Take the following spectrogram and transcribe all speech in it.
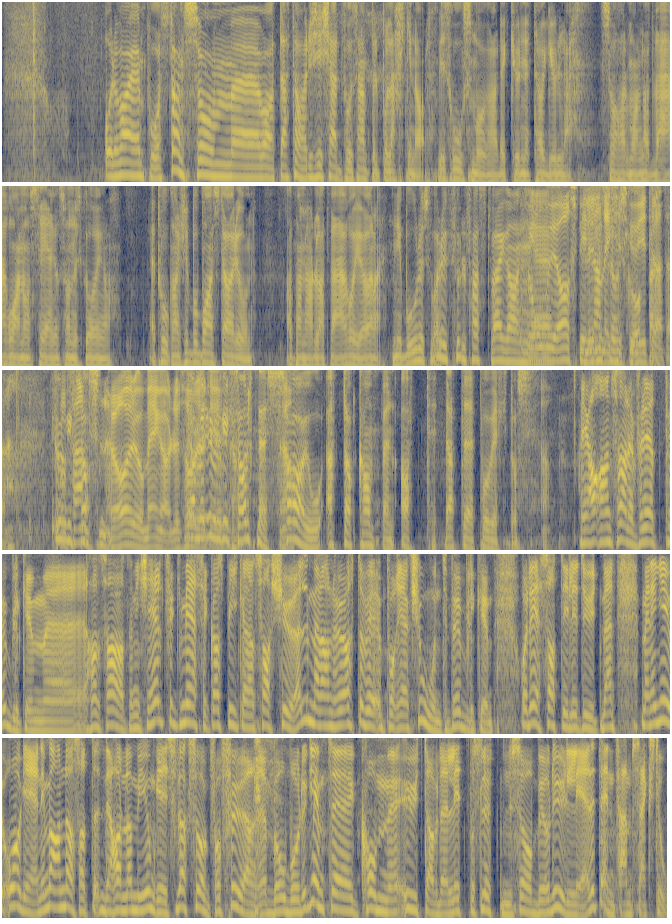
Og det var en påstand som eh, var at dette hadde ikke skjedd f.eks. på Lerkendal. Hvis Rosenborg hadde kunnet ta gullet, så hadde man latt være å annonsere sånne skåringer. Jeg tror kanskje på Brann stadion at man hadde latt være å gjøre det. Men i Bodø så var det jo full fest hver gang. Jo, eh, ja, spillerne ikke skulle vite dette. Ulrik fansen hører jo med en gang. Ja, men Ulrik Saltnes sa jo etter kampen at dette påvirket oss. Ja, han sa det fordi at publikum eh, Han sa at han ikke helt fikk med seg hva spikeren sa sjøl, men han hørte på reaksjonen til publikum, og det satt de litt ut. Men, men jeg er jo òg enig med Anders at det handler mye om griseflaks òg, for før Bo- Bodø-Glimt eh, kom ut av det litt på slutten, så burde du ledet en 5-6-2.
